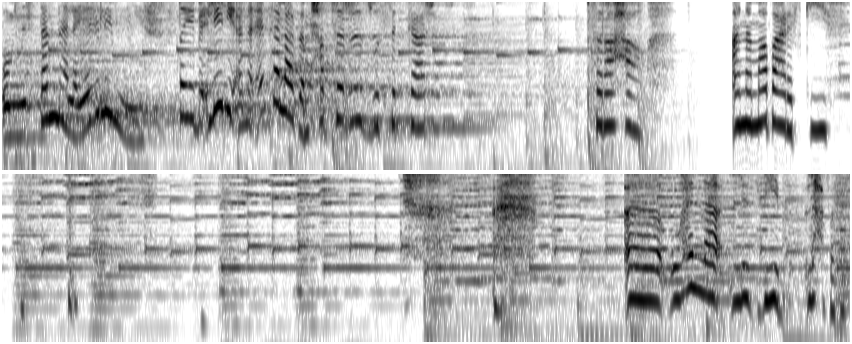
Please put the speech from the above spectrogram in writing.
وبنستنى ليغلي منيح. طيب قولي لي أنا إمتى لازم أحط الرز والسكر؟ بصراحة أنا ما بعرف كيف آه وهلا الزبيب لحظة بس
